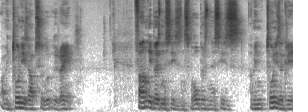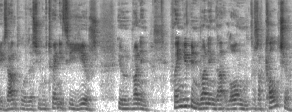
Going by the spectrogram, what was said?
I mean, Tony's absolutely right. Family businesses and small businesses. I mean, Tony's a great example of this. You know, twenty three years you're running. When you've been running that long, there's a culture,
